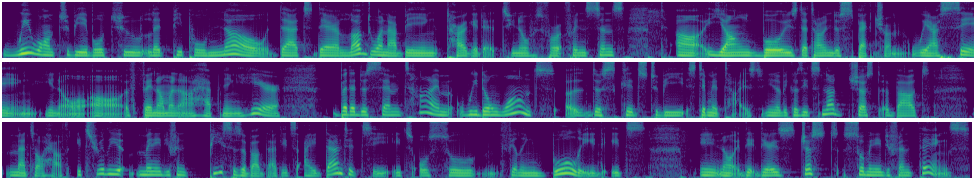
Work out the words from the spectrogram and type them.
we want to be able to let people know that their loved one are being targeted. You know, for for instance, uh, young boys that are in the spectrum, we are seeing you know uh, a phenomena happening here. But at the same time, we don't want uh, those kids to be stigmatized. You know, because it's not just about mental health. It's really many different pieces about that. It's identity. It's also feeling bullied. It's you know, th- there's just so many different things.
